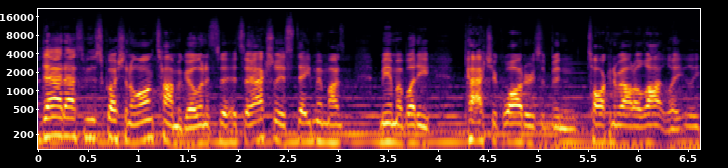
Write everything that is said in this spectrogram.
dad asked me this question a long time ago, and it's, a, it's actually a statement my, me and my buddy Patrick Waters have been talking about a lot lately.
